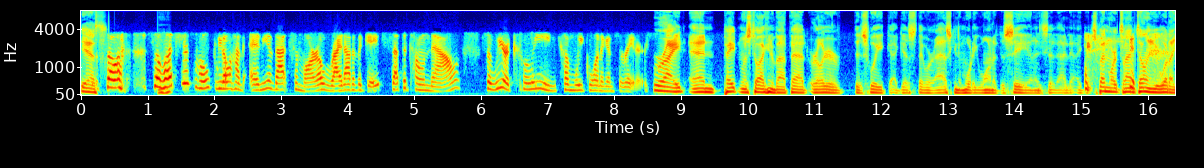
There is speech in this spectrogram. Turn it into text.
Yes. So, so let's just hope we don't have any of that tomorrow, right out of the gate. Set the tone now, so we are clean come week one against the Raiders. Right. And Payton was talking about that earlier this week. I guess they were asking him what he wanted to see. And I said, I, I spend more time telling you what I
